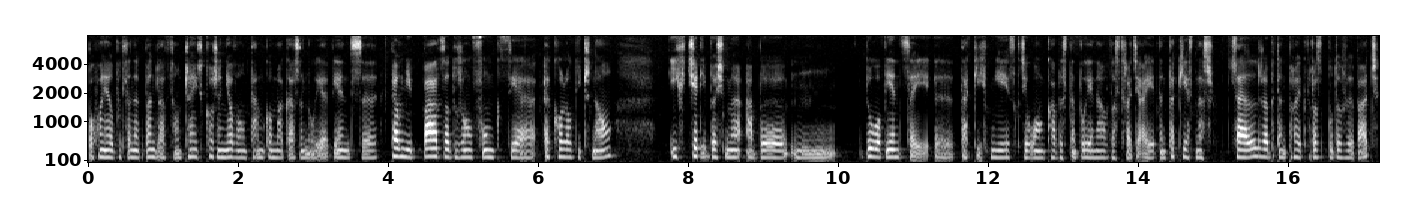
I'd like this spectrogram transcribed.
pochłania dwutlenek węgla w tą część korzeniową, tam go magazynuje, więc y, pełni bardzo dużą funkcję ekologiczną i chcielibyśmy, aby mm, było więcej y, takich miejsc, gdzie łąka występuje na autostradzie A1. Taki jest nasz cel, żeby ten projekt rozbudowywać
